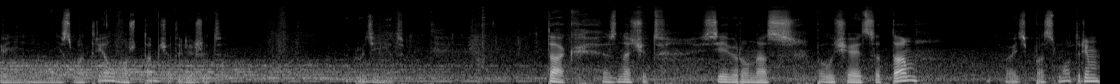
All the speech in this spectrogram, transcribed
я не, не смотрел. Может, там что-то лежит. Вроде нет. Так, значит, север у нас получается там. Давайте посмотрим.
